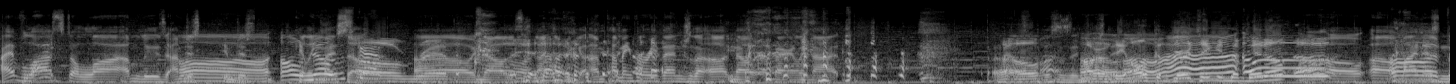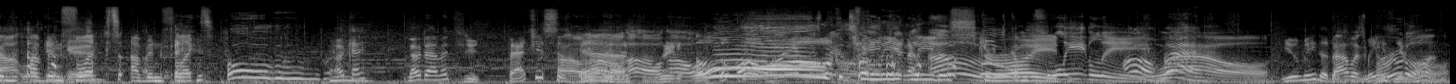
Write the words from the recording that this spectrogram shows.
I've lost a lot. I'm losing. I'm just, I'm just Oh, oh killing no, myself. Oh, rip. Oh no, this is not. good. I'm coming for revenge. The uh, no, apparently not. Uh-oh. this is Are interesting. they all Oh, converging in the ah, middle? oh. Oh, oh, Oh, mine is I've been, not I've been looking good. flicked. I've been flicked. Oh, okay. No damage. Dude, Patches is Oh, Yeah. oh, really- oh, Oh, why is this taken completely out? destroyed. Completely. Oh, man. wow. You made it. That was brutal. one.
